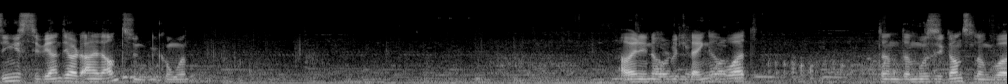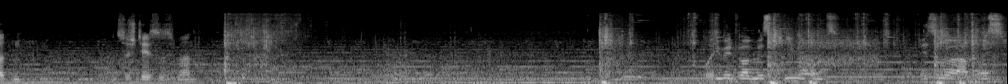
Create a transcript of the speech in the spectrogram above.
Ding ist, sie werden die halt auch nicht anzünden kommen. Aber wenn ich noch ein bisschen länger warte, dann, dann muss ich ganz lang warten. Und so stehst du, was ich meine. Ich bin warten, bis das Team kommt. Das ist nur ein Abpass.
